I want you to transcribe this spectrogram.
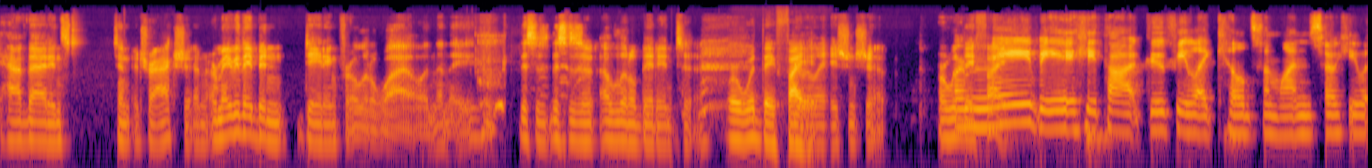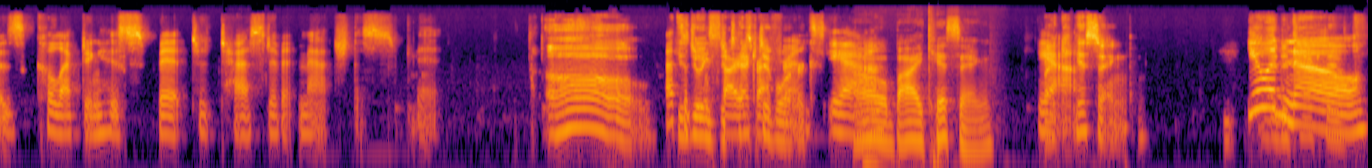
have that instant attraction, or maybe they've been dating for a little while and then they this is this is a, a little bit into Or would they fight? relationship, or would or they fight? maybe he thought Goofy like killed someone, so he was collecting his spit to test if it matched the spit. Oh, That's he's a doing Beastars detective work. Yeah. Oh, by kissing. yeah. by kissing. You would detective know.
